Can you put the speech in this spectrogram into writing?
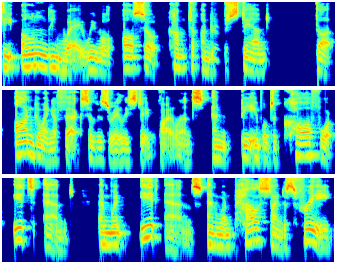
the only way we will also come to understand the ongoing effects of Israeli state violence and be able to call for its end. And when it ends, and when Palestine is free,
